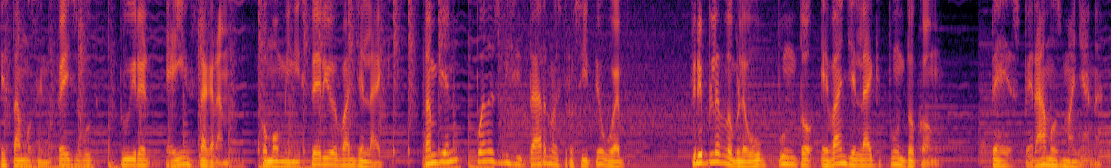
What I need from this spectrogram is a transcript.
Estamos en Facebook, Twitter e Instagram como Ministerio Evangelike. También puedes visitar nuestro sitio web www.evangelike.com. Te esperamos mañana.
